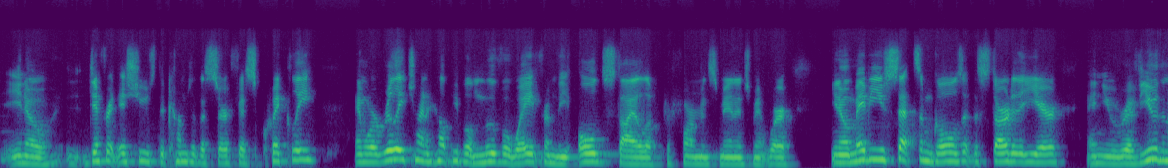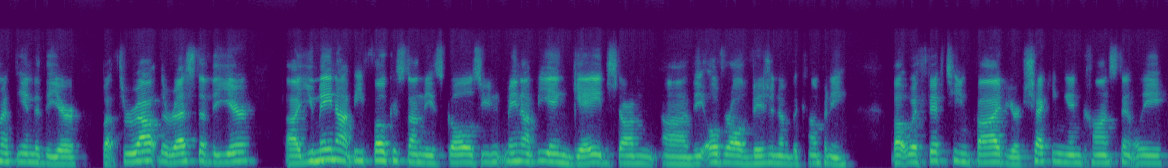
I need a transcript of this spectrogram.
you know different issues to come to the surface quickly. And we're really trying to help people move away from the old style of performance management where you know maybe you set some goals at the start of the year and you review them at the end of the year but throughout the rest of the year uh, you may not be focused on these goals. You may not be engaged on uh, the overall vision of the company. But with 15Five you're checking in constantly.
